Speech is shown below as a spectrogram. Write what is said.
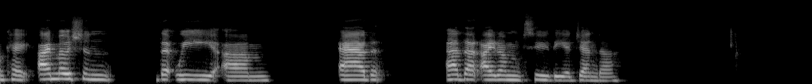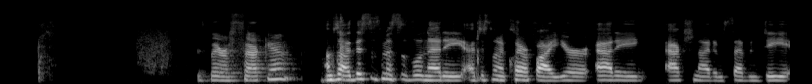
Okay, I motion that we um, add, add that item to the agenda. Is there a second? I'm sorry, this is Mrs. Lannetti. I just want to clarify, you're adding action item 7D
